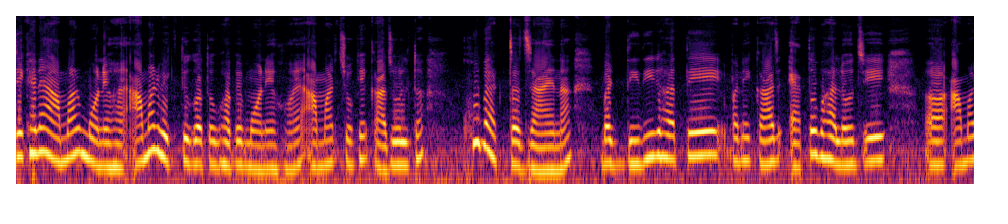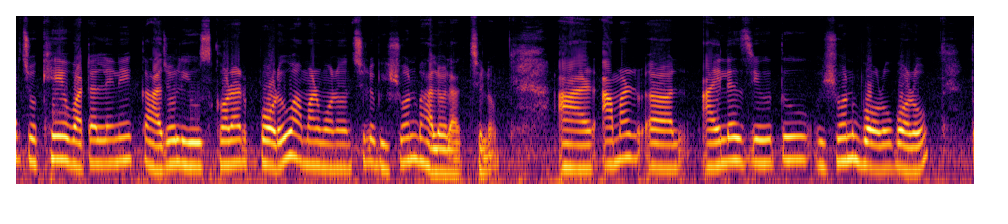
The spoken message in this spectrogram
যেখানে আমার মনে হয়, আমার ব্যক্তিগতভাবে মনে হয়, আমার চোখে কাজলটা খুব একটা যায় না বাট দিদির হাতে মানে কাজ এত ভালো যে আমার চোখে ওয়াটার লাইনে কাজল ইউজ করার পরেও আমার মনে হচ্ছিল ভীষণ ভালো লাগছিল। আর আমার আইল্যাস যেহেতু ভীষণ বড় বড়, তো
